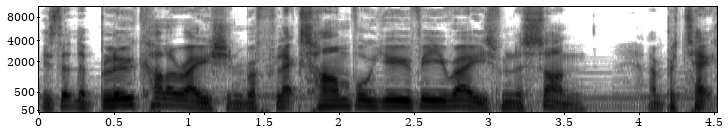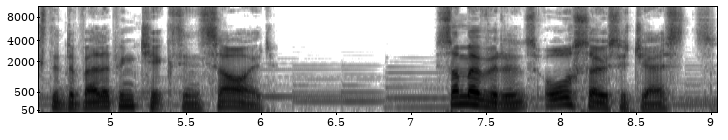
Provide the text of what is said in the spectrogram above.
is that the blue coloration reflects harmful UV rays from the sun and protects the developing chicks inside. Some evidence also suggests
